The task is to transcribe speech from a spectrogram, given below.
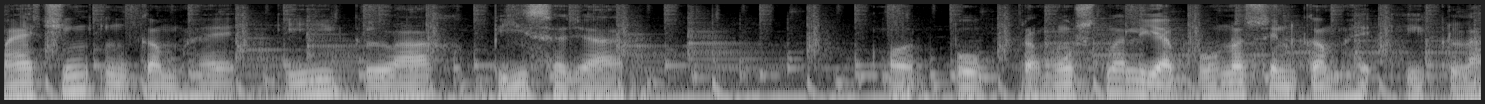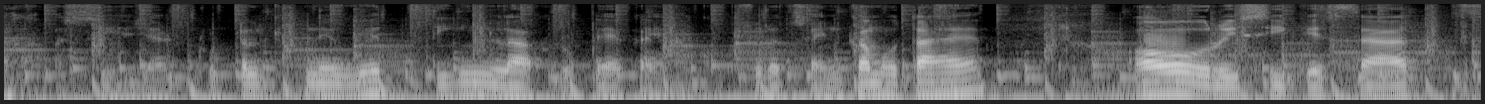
मैचिंग इनकम है एक लाख बीस हज़ार और वो प्रमोशनल या बोनस इनकम है एक लाख अस्सी हज़ार। टोटल कितने हुए? तीन लाख रुपए का यहाँ खूबसूरत सा इनकम होता है। और इसी के साथ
